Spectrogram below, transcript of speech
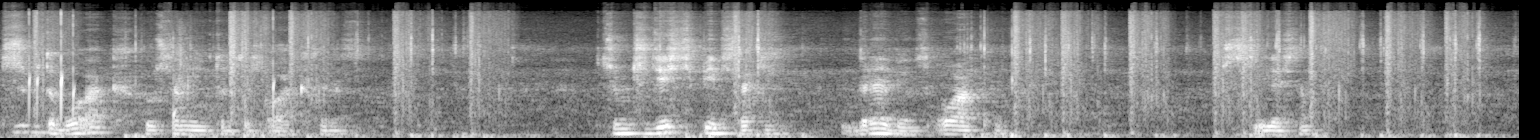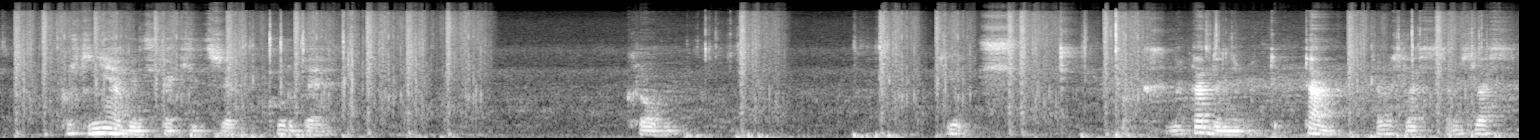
Czyżby to było ak? Bo już tam nie to jest oak teraz. Czym 35 takich drewion z oaku. Czy ileś tam. Po prostu nie ma więcej takich drzew. Kurde. Krowy. Już. Fuck, Naprawdę nie ma. Tam. Tam jest las. Tam jest las.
